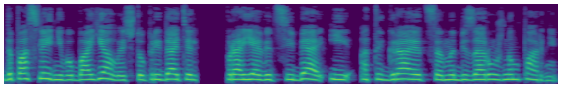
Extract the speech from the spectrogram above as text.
До последнего боялась, что предатель проявит себя и отыграется на безоружном парне.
